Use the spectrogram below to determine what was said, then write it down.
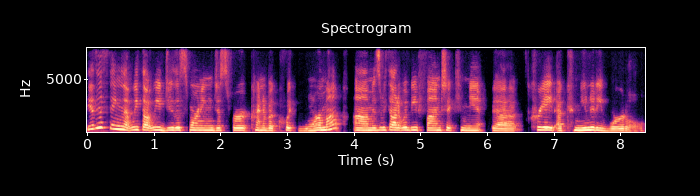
The other thing that we thought we'd do this morning just for kind of a quick warm up um, is we thought it would be fun to uh, create a community Wordle.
